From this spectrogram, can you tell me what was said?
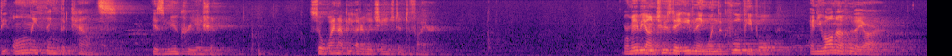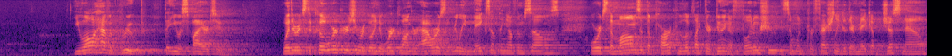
The only thing that counts is new creation. So why not be utterly changed into fire? Or maybe on Tuesday evening when the cool people, and you all know who they are, you all have a group that you aspire to. Whether it's the coworkers who are going to work longer hours and really make something of themselves, or it's the moms at the park who look like they're doing a photo shoot and someone professionally did their makeup just now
